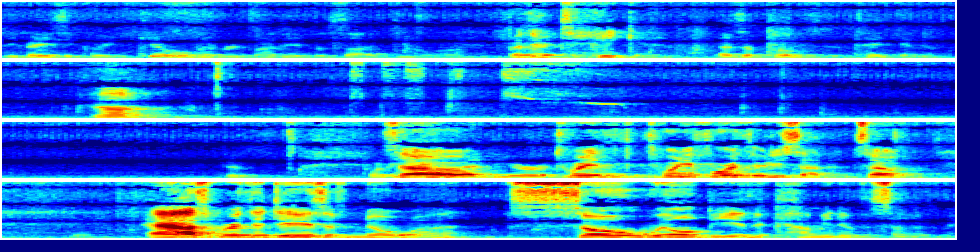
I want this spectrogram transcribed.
he basically killed everybody besides Noah, But they're taken. as opposed to taking it. Um, so, flooded the earth. he 20, 24 37. So, as were the days of Noah, so will be the coming of the Son of Man.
